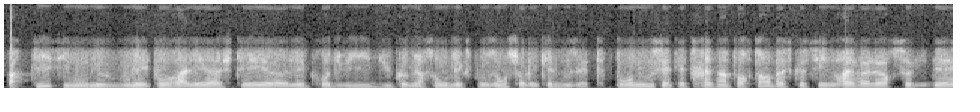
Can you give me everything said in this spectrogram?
partie, si vous le voulez, pour aller acheter les produits du commerçant ou de l'exposant sur lequel vous êtes. Pour nous, c'était très important parce que c'est une vraie valeur solidaire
